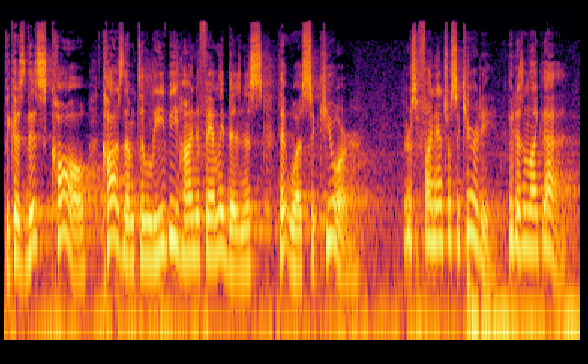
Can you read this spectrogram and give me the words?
because this call caused them to leave behind a family business that was secure. There's financial security. Who doesn't like that?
